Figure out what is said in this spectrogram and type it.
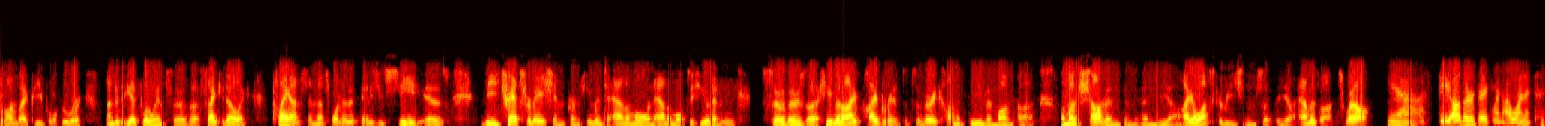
drawn by people who were under the influence of uh, psychedelic plants, and that's one of the things you see is the transformation from human to animal and animal to human. Mm-hmm. So there's uh, human hybrids. It's a very common theme among uh, among shamans and, and the uh, ayahuasca regions of the uh, Amazon as well. Yeah. The other big one I wanted to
